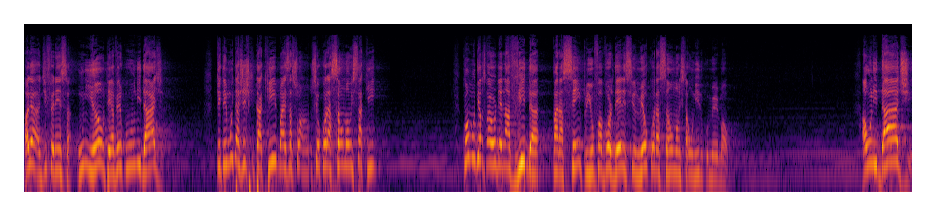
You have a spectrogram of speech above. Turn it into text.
Olha a diferença: união tem a ver com unidade. Porque tem muita gente que está aqui, mas sua, o seu coração não está aqui. Como Deus vai ordenar vida para sempre e o favor dele se o meu coração não está unido com o meu irmão. A unidade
